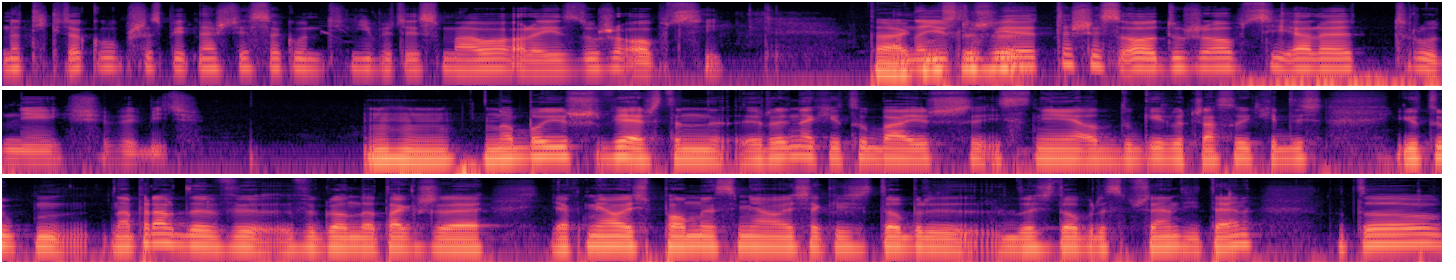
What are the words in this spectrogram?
na TikToku przez 15 sekund niby to jest mało, ale jest dużo opcji. A Tak, na myślę, YouTubie że... też jest o dużo opcji, ale trudniej się wybić. Mhm. No bo już wiesz, ten rynek YouTube'a już istnieje od długiego czasu i kiedyś YouTube naprawdę wy, wygląda tak, że jak miałeś pomysł, miałeś jakiś dobry, dość dobry sprzęt i ten, no to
